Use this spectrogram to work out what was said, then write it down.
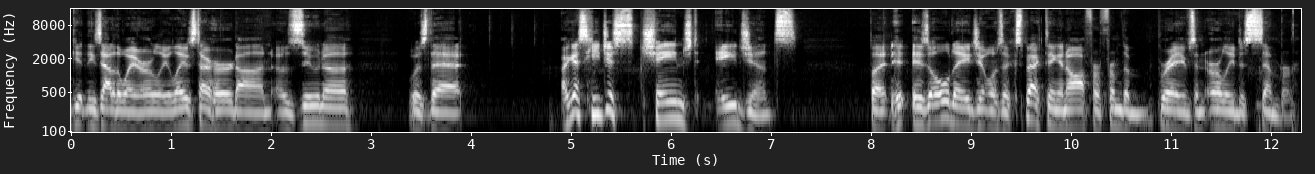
getting these out of the way early. Latest I heard on Ozuna was that I guess he just changed agents, but his old agent was expecting an offer from the Braves in early December.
